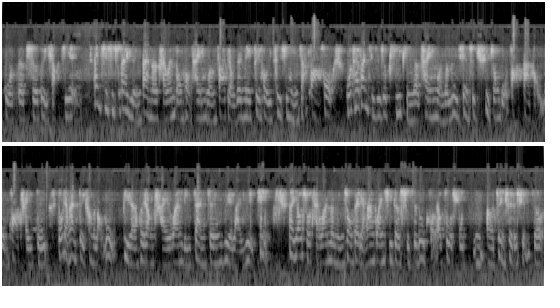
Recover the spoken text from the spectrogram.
国的。车队小街，但其实就在元旦呢，台湾总统蔡英文发表任内最后一次新闻讲话后，国台办其实就批评了蔡英文的路线是去中国化、大搞文化台独，走两岸对抗的老路，必然会让台湾离战争越来越近。那要求台湾的民众在两岸关系的十字路口要做出嗯呃正确的选择。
